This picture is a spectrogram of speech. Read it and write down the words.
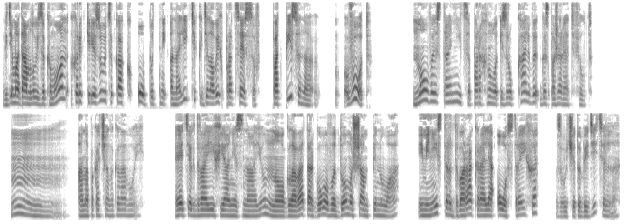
где мадам Луиза Камуан характеризуется как опытный аналитик деловых процессов. Подписано вот. Новая страница порхнула из рук Кальвы госпожа Редфилд. «М-м-м», она покачала головой. «Этих двоих я не знаю, но глава торгового дома Шампинуа и министр двора короля Острейха звучит убедительно.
